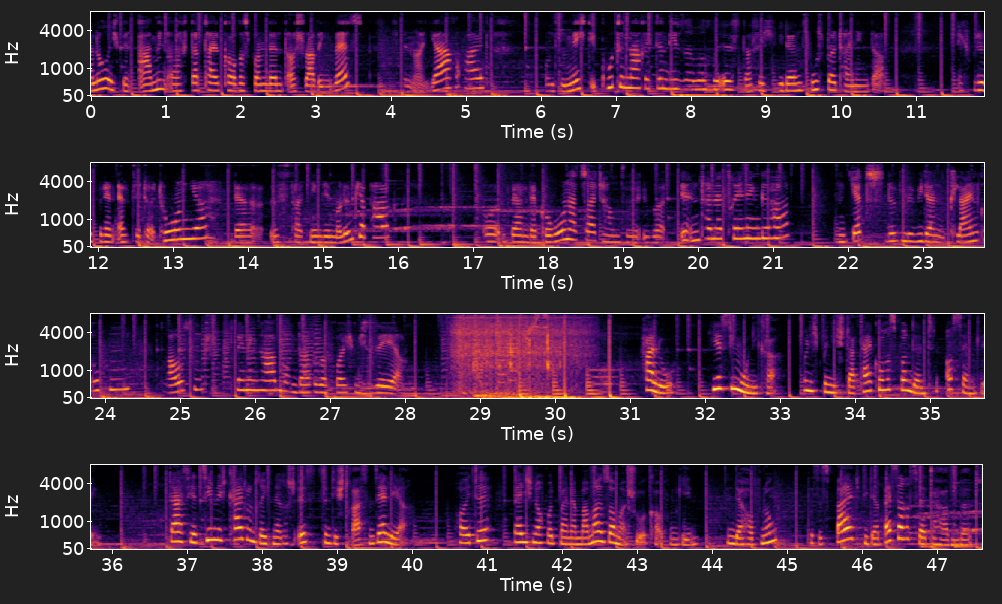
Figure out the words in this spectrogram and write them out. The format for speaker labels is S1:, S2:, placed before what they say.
S1: Hallo, ich bin Armin, euer Stadtteilkorrespondent aus Schwabing West. Ich bin neun Jahre alt und für mich die gute Nachricht in dieser Woche ist, dass ich wieder ins Fußball teilnehmen darf. Ich spiele für den FC Teutonia, der ist halt neben dem Olympiapark. Und während der Corona-Zeit haben wir über Internettraining gehabt. Und jetzt dürfen wir wieder in kleinen Gruppen draußen Training haben und darüber freue ich mich sehr.
S2: Hallo, hier ist die Monika und ich bin die Stadtteilkorrespondentin aus Sendling. Da es hier ziemlich kalt und regnerisch ist, sind die Straßen sehr leer. Heute werde ich noch mit meiner Mama Sommerschuhe kaufen gehen, in der Hoffnung, dass es bald wieder besseres Wetter haben wird.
